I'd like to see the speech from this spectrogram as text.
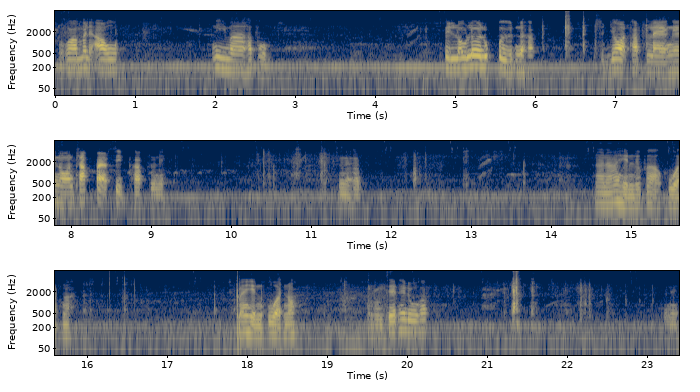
เพราะว่าไม่ได้เอานี่มาครับผม เป็นโรลเลอร์ลูกปืนนะครับ สุดยอดครับแรงแน่นอนชักแปดสิบครับตัวนี้นะครับนานะเห็นหรือเปล่าขวดเนาะไม่เห็นขวดเนาะผมเทสให้ดูครับตัวนี้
